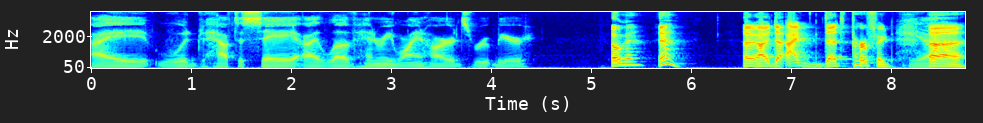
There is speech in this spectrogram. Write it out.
I would have to say I love Henry Weinhard's root beer. Okay. Yeah. I, I, I- that's perfect. Yeah. Uh,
